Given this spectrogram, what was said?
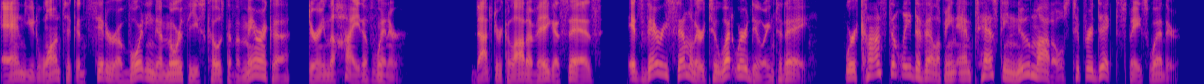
and you'd want to consider avoiding the northeast coast of America during the height of winter. Dr. Collado-Vega says, it's very similar to what we're doing today. We're constantly developing and testing new models to predict space weather,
